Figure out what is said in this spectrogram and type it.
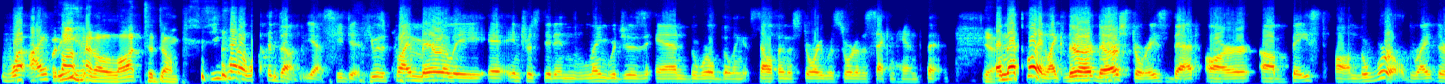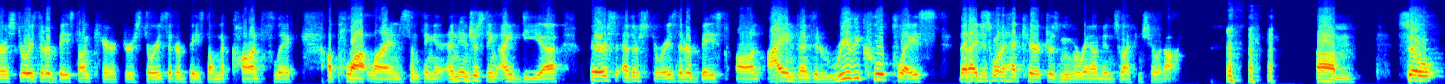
what I But thought he had a lot to dump. he had a lot to dump. Yes, he did. He was primarily uh, interested in languages and the world building itself, and the story was sort of a secondhand thing. Yeah. And that's fine. Like there are there are stories that are uh, based on the world, right? There are stories that are based on characters, stories that are based on the conflict, a plot line, something, an interesting idea. There's other stories that are based on I invented a really cool place that I just want to have characters move around in so I can show it off. um, so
